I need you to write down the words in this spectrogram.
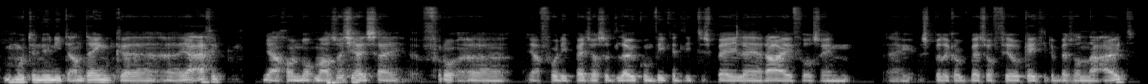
moet er nu niet aan denken. ja, eigenlijk ja, gewoon nogmaals wat jij zei. Voor, uh, ja, voor die patch was het leuk om Weekend League te spelen en Rivals. En uh, speel ik ook best wel veel, keek je er best wel naar uit.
